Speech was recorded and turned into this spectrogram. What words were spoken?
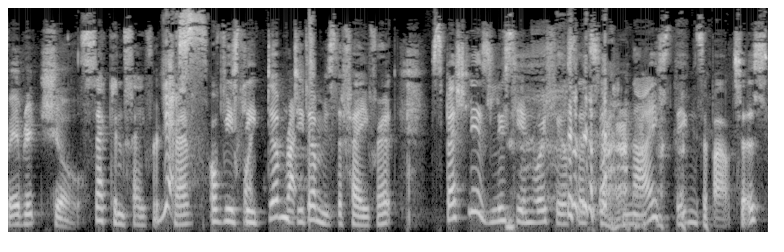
favourite show. Second favourite, Yes. Trev. Obviously, Dum Tee Dum is the favourite, especially as Lucy and Royfield said such nice things about us.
